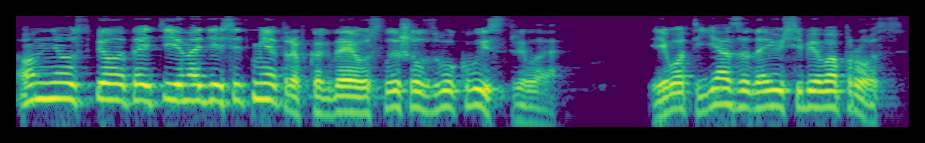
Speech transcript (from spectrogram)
Он не успел отойти и на 10 метров, когда я услышал звук выстрела. И вот я задаю себе вопрос.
